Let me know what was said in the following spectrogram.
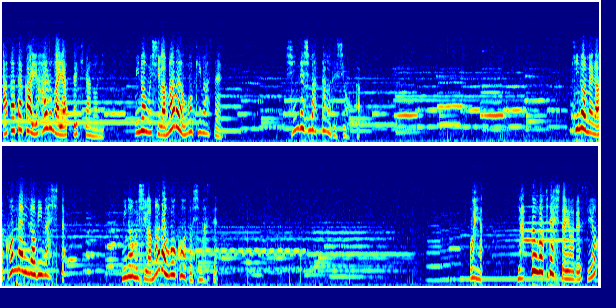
暖かい春がやってきたのにミノムシはまだ動きません。死んでしまったのでしょうか。の芽がこんなに伸びました。ミノムシはまだ動こうとしません。おややっと動き出したようですよ。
